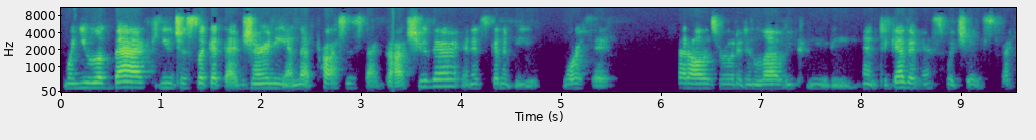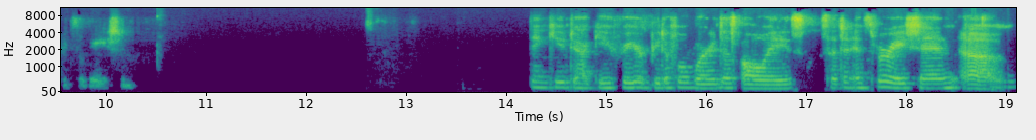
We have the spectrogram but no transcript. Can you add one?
when you look back, you just look at that journey and that process that got you there, and it's going to be worth it. That all is rooted in love and community and togetherness, which is reconciliation. Thank you, Jackie, for your beautiful words as always. Such an inspiration. Um,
